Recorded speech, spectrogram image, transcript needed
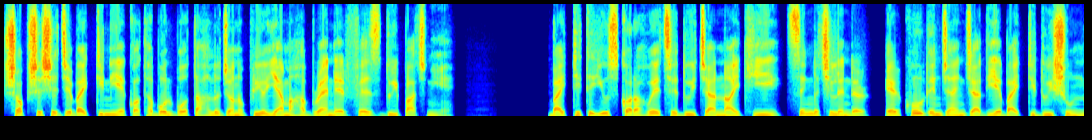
সবশেষে যে বাইকটি নিয়ে কথা বলব তা হল জনপ্রিয় ইয়ামাহা ব্র্যান্ডের ফেজ দুই পাঁচ নিয়ে। বাইকটিতে ইউজ করা হয়েছে দুই চার নয় ঘি single cylinder air cooled engine যা দিয়ে বাইকটি দুই শূন্য,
